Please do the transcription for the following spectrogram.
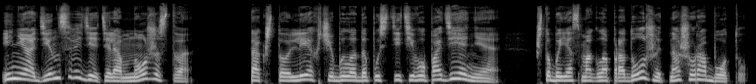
И не один свидетель, а множество. Так что легче было допустить его падение, чтобы я смогла продолжить нашу работу.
